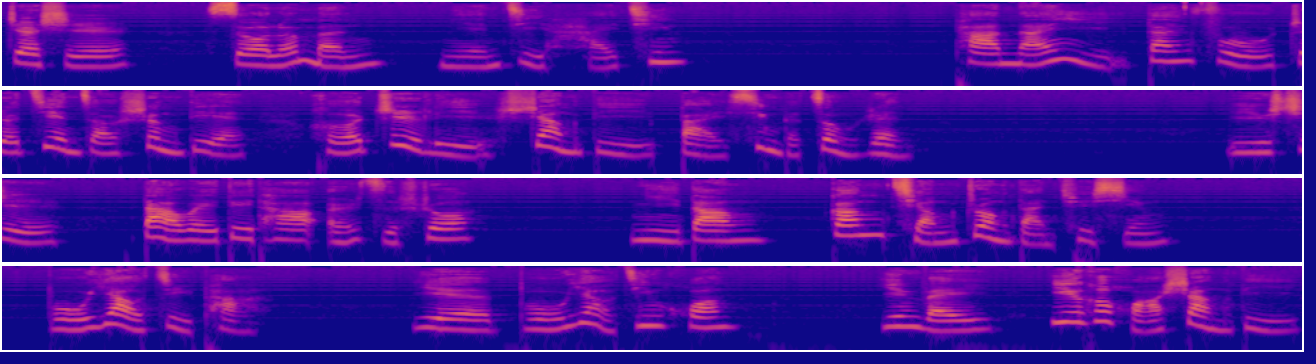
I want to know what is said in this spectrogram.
这时，所罗门年纪还轻，怕难以担负这建造圣殿。和治理上帝百姓的重任。于是，大卫对他儿子说：“你当刚强壮胆去行，不要惧怕，也不要惊慌，因为耶和华上帝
